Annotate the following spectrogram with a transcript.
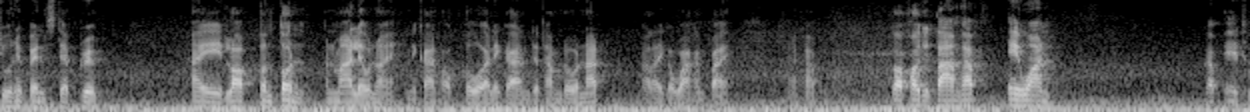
จูนให้เป็น step drift ให้รอบต้นๆ มันมาเร็วหน่อย ในการออกตัวในการจะทำโดนัทอะไรก็ว่ากันไปนะครับ ก็คอยติดตามครับ A1 กับ A2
